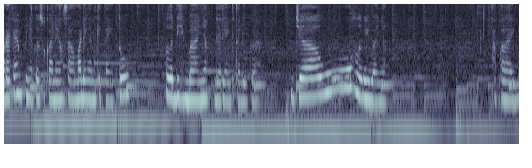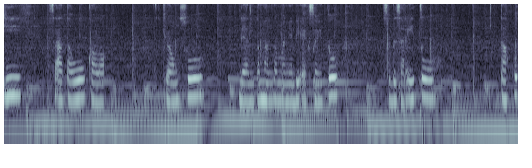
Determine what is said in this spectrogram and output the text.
mereka yang punya kesukaan yang sama dengan kita itu lebih banyak dari yang kita duga. Jauh lebih banyak. Apalagi saat tahu kalau Kyungsu dan teman-temannya di EXO itu sebesar itu. Takut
